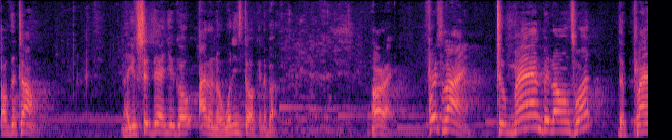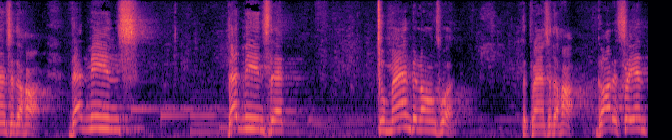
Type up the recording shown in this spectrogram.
of the tongue. Now you sit there and you go, I don't know what he's talking about. All right. First line. To man belongs what? The plans of the heart. That means, that means that to man belongs what? The plans of the heart. God is saying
